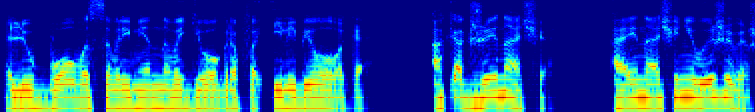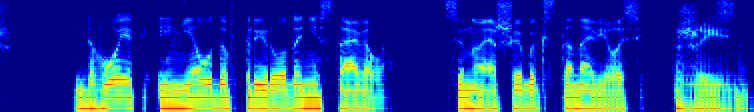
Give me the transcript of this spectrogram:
любого современного географа или биолога. А как же иначе? А иначе не выживешь. Двоек и неудов природа не ставила. Ценой ошибок становилась жизнь.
